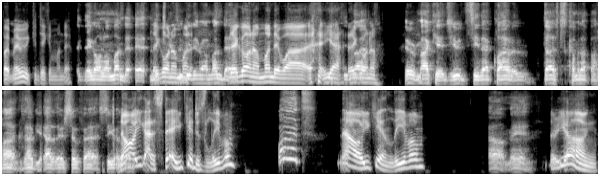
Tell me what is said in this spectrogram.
but maybe we can take him Monday. They're going on Monday. They're the going on Monday. on Monday. They're going on Monday. Why? yeah, they're going on they were my kids, you'd see that cloud of dust coming up behind because I'd be out of there so fast. See, no, you got to stay. You can't just leave them. What? No, you can't leave them. Oh man, they're young.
